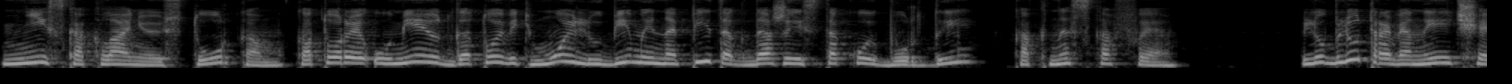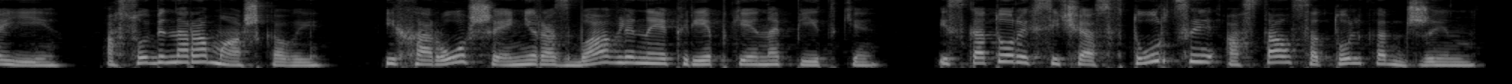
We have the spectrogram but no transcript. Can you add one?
Низко кланяюсь туркам, которые умеют готовить мой любимый напиток даже из такой бурды, как Нескафе. Люблю травяные чаи, особенно ромашковый, и хорошие, неразбавленные крепкие напитки, из которых сейчас в Турции остался только джин.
